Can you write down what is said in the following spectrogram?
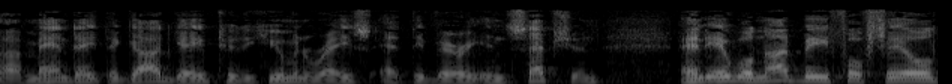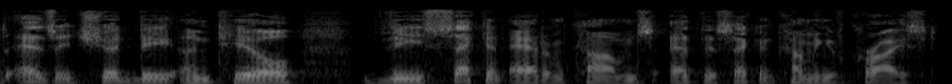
a mandate that God gave to the human race at the very inception, and it will not be fulfilled as it should be until the second Adam comes at the second coming of Christ,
